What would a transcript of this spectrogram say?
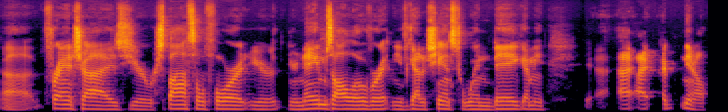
uh, franchise. You're responsible for it. Your your name's all over it, and you've got a chance to win big. I mean, I, I you know,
